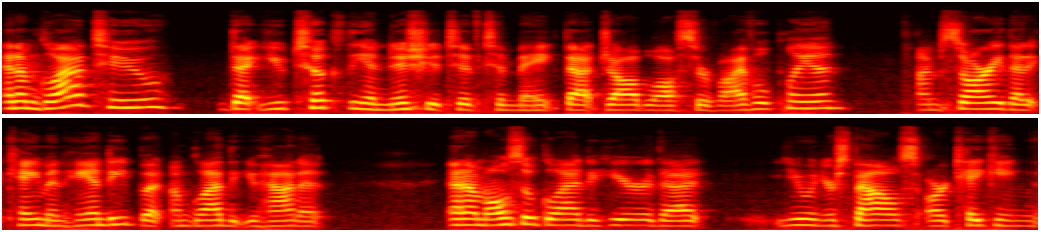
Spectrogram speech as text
And I'm glad too that you took the initiative to make that job loss survival plan. I'm sorry that it came in handy, but I'm glad that you had it. And I'm also glad to hear that you and your spouse are taking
